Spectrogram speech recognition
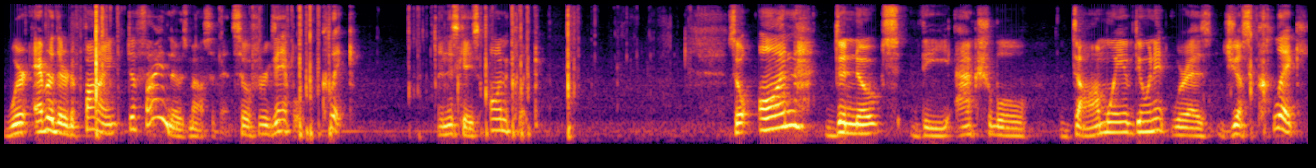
wherever they're defined, define those mouse events. So for example, click, in this case, on click. So on denotes the actual DOM way of doing it, whereas just click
